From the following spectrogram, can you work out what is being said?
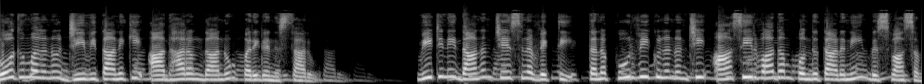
గోధుమలను జీవితానికి ఆధారంగాను పరిగణిస్తారు. వీటిని దానం చేసిన వ్యక్తి తన పూర్వీకుల నుంచి ఆశీర్వాదం పొందుతాడని విశ్వాసం.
